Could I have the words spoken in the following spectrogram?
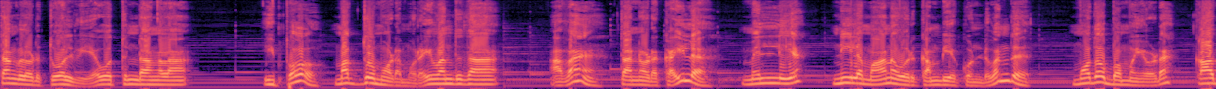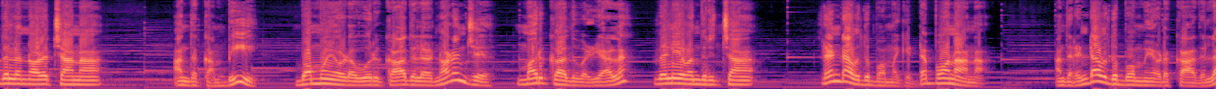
தங்களோட தோல்வியை ஒத்துண்டாங்களாம். இப்போ மக்தூமோட முறை வந்துதான். அவன் தன்னோட கையில மெல்லிய நீளமான ஒரு கம்பியை கொண்டு வந்து மொத பொம்மையோட காதல நுழைச்சானா. அந்த கம்பி பொம்மையோட ஒரு காதுல நுழைஞ்சு மறுக்காது வழியால வெளியே வந்துருச்சான். ரெண்டாவது பொம்மை கிட்ட போனானா. அந்த ரெண்டாவது பொம்மையோட காதுல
